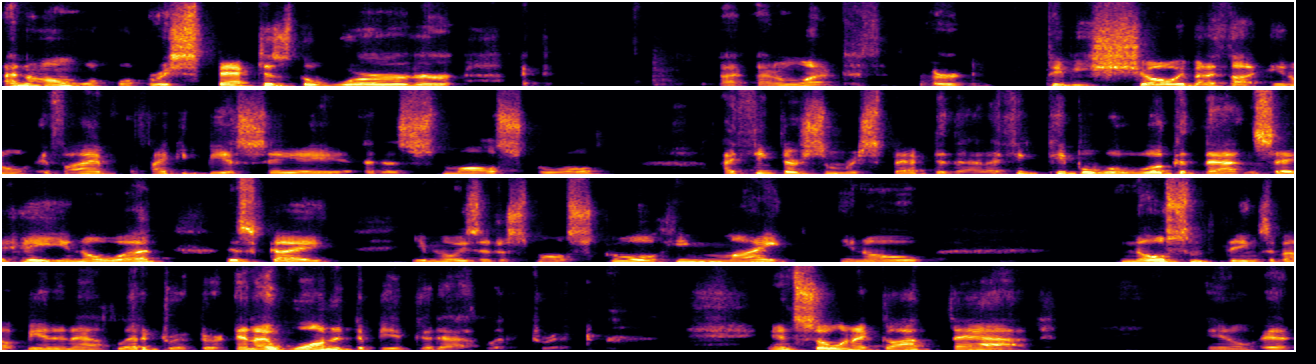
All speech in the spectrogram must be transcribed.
I don't know what, what respect is the word, or I, I don't want or to be showy, but I thought, you know, if I if I could be a say at a small school, I think there's some respect to that. I think people will look at that and say, hey, you know what, this guy, even though he's at a small school, he might, you know, know some things about being an athletic director. And I wanted to be a good athletic director. And so when I got that, you know, at,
